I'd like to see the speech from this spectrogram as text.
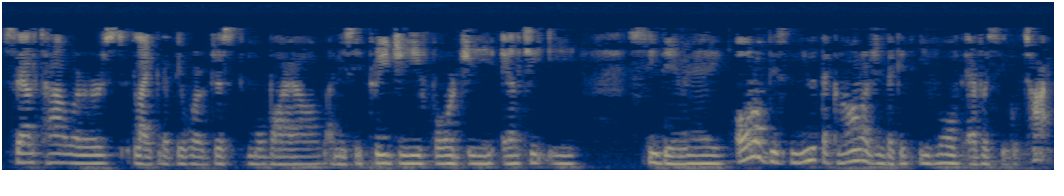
cell towers, like that they were just mobile, and you see 3G, 4G, LTE, CDMA, all of these new technologies that get evolved every single time.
